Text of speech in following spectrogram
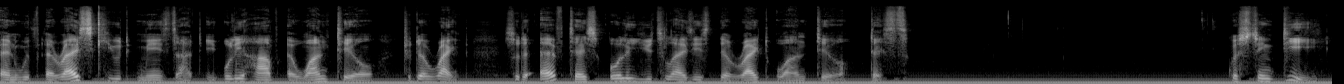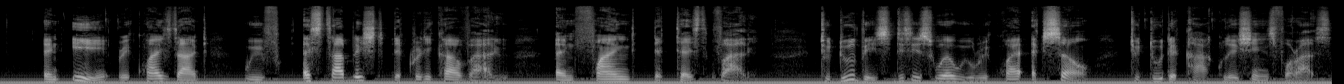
And with a right skewed means that you only have a one tail to the right. So the F test only utilizes the right one tail test. Question D and E requires that we've established the critical value and find the test value. To do this, this is where we require Excel to do the calculations for us.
